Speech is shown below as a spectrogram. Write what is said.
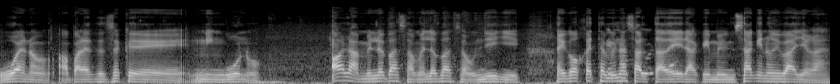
Bueno, parece ser que ninguno. Hola, me lo he pasado, me lo he pasado, un GG. Hay que coger también una saltadera que me pensaba que no iba a llegar.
